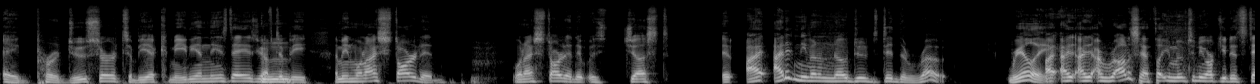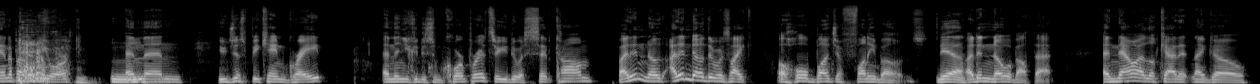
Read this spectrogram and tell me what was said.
a producer to be a comedian these days you have to Mhm. be i mean when i started when i started it was just it, i i didn't even know dudes did the road really. I, I i honestly i thought you moved to new york you did stand up out of new york Mhm. and then you just became great and then you could do some corporates or you do a sitcom but i didn't know i didn't know there was like a whole bunch of funny bones yeah, I didn't know about that. And now I look at it and I go,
